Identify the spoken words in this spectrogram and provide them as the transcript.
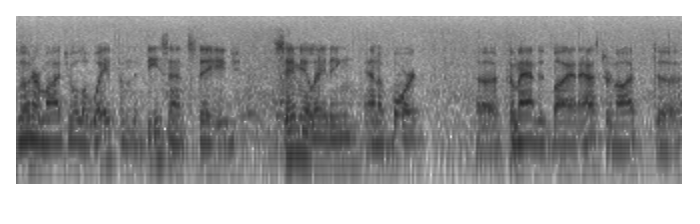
lunar module away from the descent stage, simulating an abort uh, commanded by an astronaut uh,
